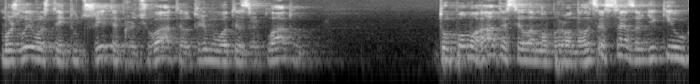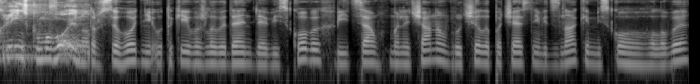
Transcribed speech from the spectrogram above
можливостей тут жити, працювати, отримувати зарплату, допомагати силам оборони. Але це все завдяки українському воїну. Тож сьогодні, у такий важливий день для військових, бійцям хмельничанам вручили почесні відзнаки міського голови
